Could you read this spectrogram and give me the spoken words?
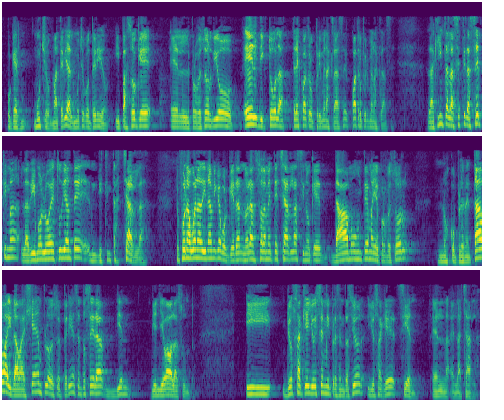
porque es mucho material, mucho contenido. Y pasó que el profesor dio, él dictó las tres, cuatro primeras clases, cuatro primeras clases. La quinta, la sexta y la séptima la dimos los estudiantes en distintas charlas. Fue una buena dinámica porque eran, no eran solamente charlas, sino que dábamos un tema y el profesor nos complementaba y daba ejemplos de su experiencia. Entonces era bien, bien llevado el asunto. Y yo saqué, yo hice mi presentación y yo saqué 100 en en la charla.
